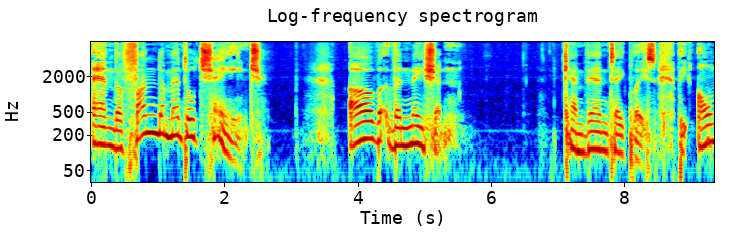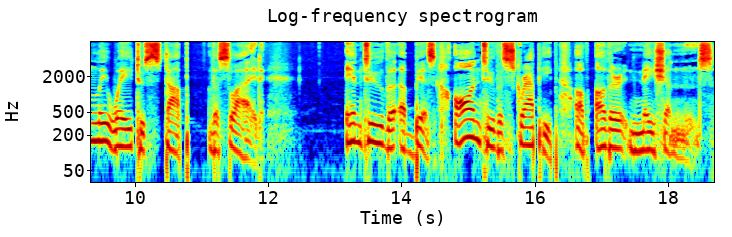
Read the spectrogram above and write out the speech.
And the fundamental change of the nation can then take place. The only way to stop the slide into the abyss, onto the scrap heap of other nations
